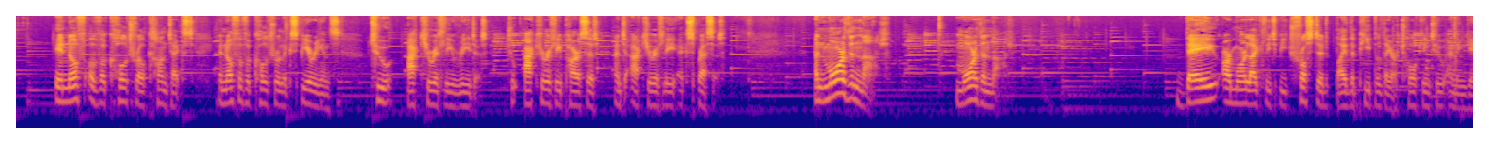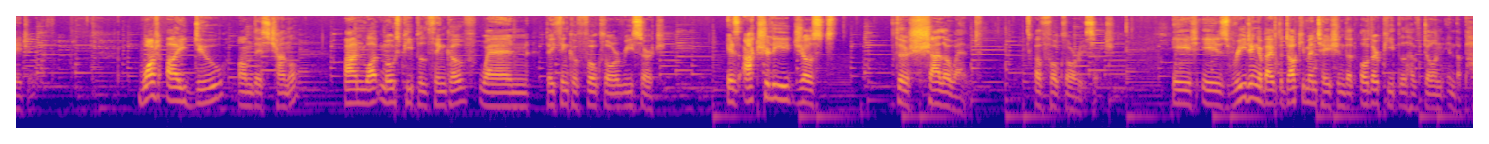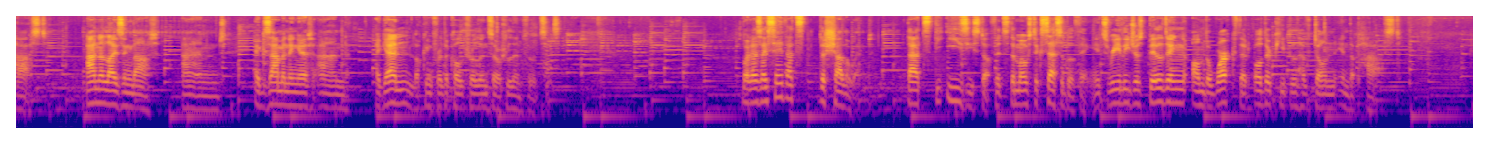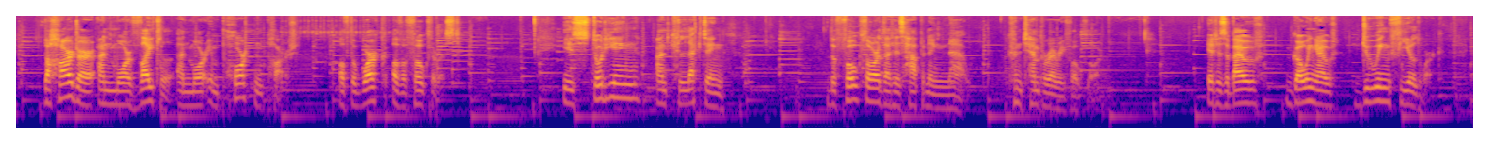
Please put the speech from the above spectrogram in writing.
enough of a cultural context, enough of a cultural experience to accurately read it, to accurately parse it, and to accurately express it. And more than that, more than that, they are more likely to be trusted by the people they are talking to and engaging with. What I do on this channel, and what most people think of when they think of folklore research, is actually just the shallow end of folklore research. It is reading about the documentation that other people have done in the past, analysing that and examining it, and again looking for the cultural and social influences. But as I say, that's the shallow end. That's the easy stuff. It's the most accessible thing. It's really just building on the work that other people have done in the past. The harder and more vital and more important part of the work of a folklorist is studying and collecting the folklore that is happening now, contemporary folklore. It is about going out, doing fieldwork,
